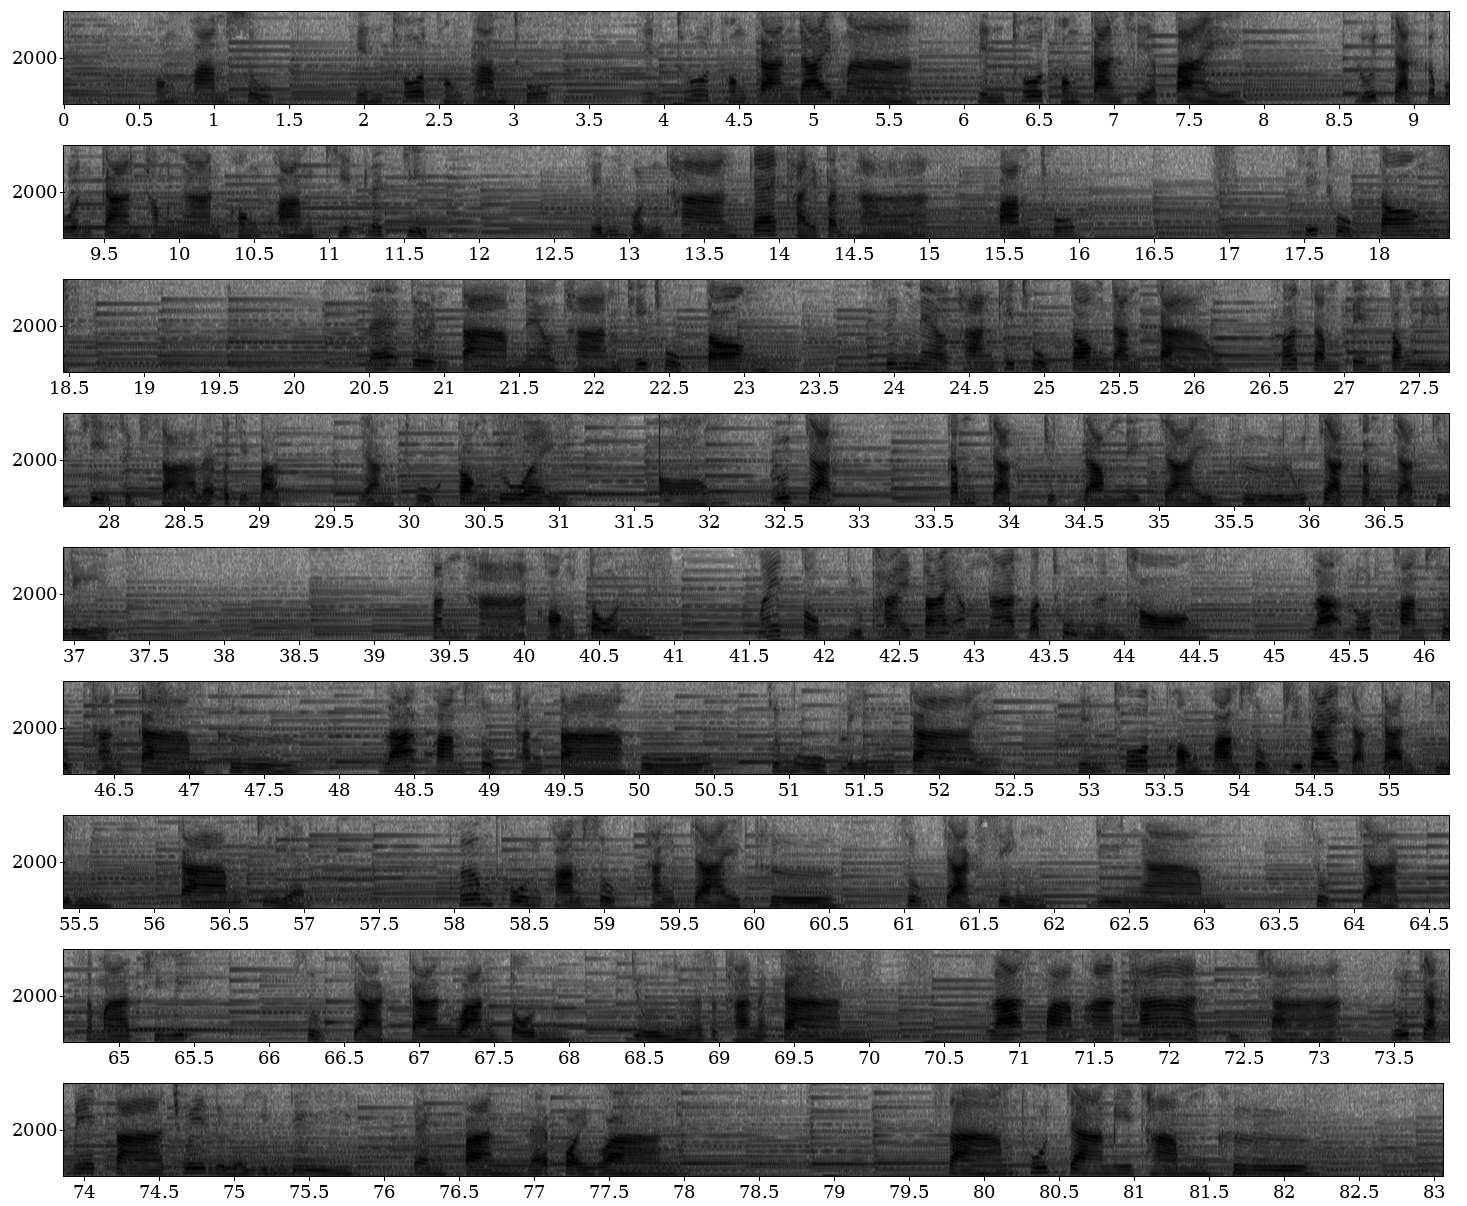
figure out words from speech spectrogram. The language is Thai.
ของความสุข เห็นโทษของความทุกข์ เห็นโทษของการได้มา เห็นโทษของการเสียไป รู้จักกระบวนการทำงานของความคิดและจิต เห็นหนทางแก้ไขปัญหา ความทุกข์ ที่ถูกต้อง และเดินตามแนวทางที่ถูกต้อง ซึ่งแนวทางที่ถูกต้องดังกล่าว ก็จำเป็นต้องมีวิธีศึกษาและปฏิบัติอย่างถูกต้องด้วย 2. รู้จักกำจัดจุดดำในใจ คือรู้จักกำจัดกิเลส ตัณหาของตน ไม่ตกอยู่ภายใต้อำนาจวัตถุเงินทอง ละลดความสุขทางกาม คือ ละความสุขทางตา หู จมูก ลิ้น กาย เห็นโทษของความสุขที่ได้จากการกิน กามเกียรติ เพิ่มพูนความสุขทางใจคือ สุขจากสิ่งดีงาม สุขจากสมาธิ สุขจากการวางตน อยู่เหนือสถานการณ์ละความอาฆาต อิจฉา รู้จักเมตตาช่วยเหลือยินดี แบ่งปันและปล่อยวาง 3. พูดจามีธรรมคือ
